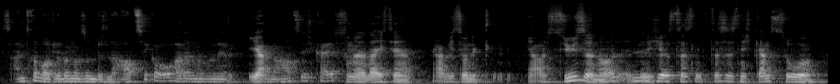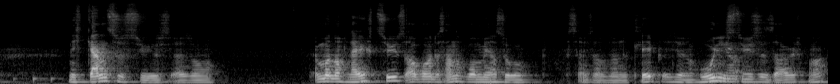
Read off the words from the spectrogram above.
Das andere war, glaube ich, noch so ein bisschen harziger auch, hatte noch so eine, Ja. eine Harzigkeit. So eine leichte, ja, wie so eine ja, Süße, ne? Mhm. Hier ist das nicht, das ist nicht ganz so, nicht ganz so süß. Also immer noch leicht süß, aber das andere war mehr so, ich sagen, so eine klebrige Honigsüße, sage ich mal.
